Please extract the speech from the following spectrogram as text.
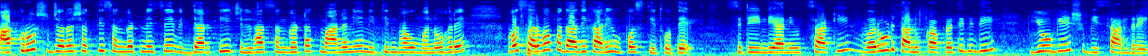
आक्रोश जनशक्ती संघटनेचे विद्यार्थी जिल्हा संघटक माननीय नितीन भाऊ मनोहरे व सर्व पदाधिकारी उपस्थित होते. सिटी इंडिया न्यूजसाठी वरुड तालुका प्रतिनिधी योगेश बिसांद्रे.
